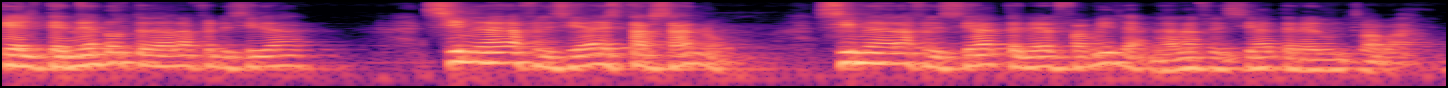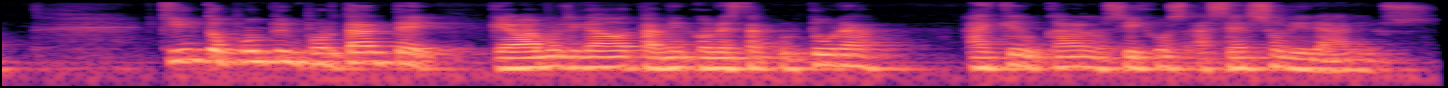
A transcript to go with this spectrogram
Que el tener no te da la felicidad. Sí me da la felicidad de estar sano, Sí me da la felicidad tener familia, me da la felicidad tener un trabajo. Quinto punto importante que va muy ligado también con esta cultura, hay que educar a los hijos a ser solidarios.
